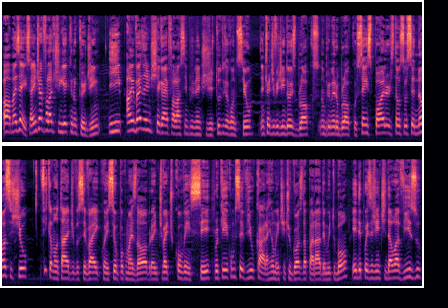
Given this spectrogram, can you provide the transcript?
Ó, oh, mas é isso. A gente vai falar de Shingeki no Kyojin e ao invés da gente chegar e falar simplesmente de tudo que aconteceu, a gente vai dividir em dois blocos. No primeiro bloco, sem spoilers. Então, se você não assistiu, Fica à vontade, você vai conhecer um pouco mais da obra, a gente vai te convencer, porque como você viu, cara, realmente a gente gosta da parada, é muito bom. E depois a gente dá um aviso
